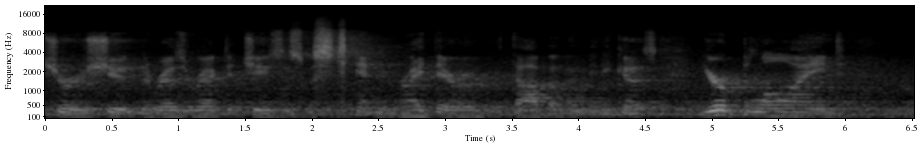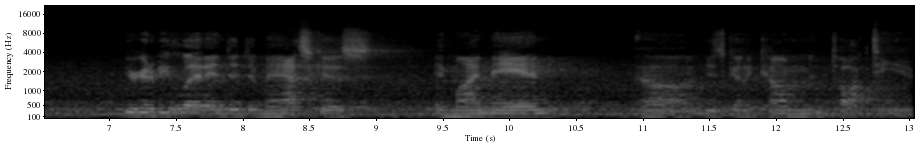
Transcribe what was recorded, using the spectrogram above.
sure as shooting, the resurrected Jesus was standing right there over the top of him. And he goes, You're blind. You're going to be led into Damascus, and my man uh, is going to come and talk to you.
